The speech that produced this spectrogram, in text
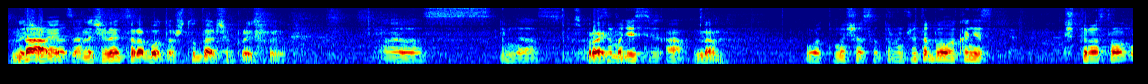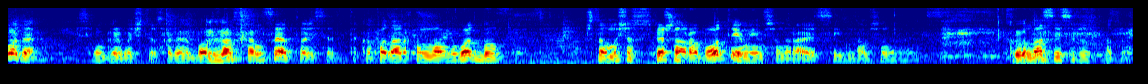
Начинается, да, да. начинается работа. Что дальше происходит? Э, с- Именно с С взаимодействие. А, Да. Вот, мы сейчас сотрудничаем. Это было конец 2014 года, если мы говорим о 2014 году, как раз в конце, то есть это такой подарок на Новый год был, что мы сейчас успешно работаем, им все нравится, и нам все нравится. Круто. У нас есть результат уже.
